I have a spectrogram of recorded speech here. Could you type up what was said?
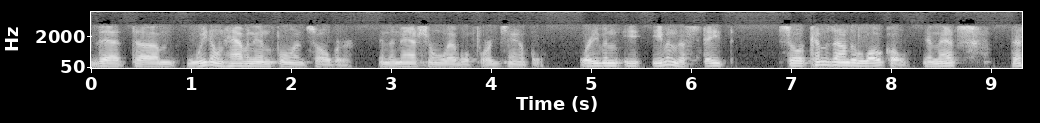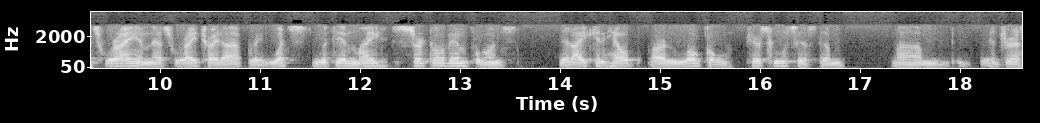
that um, we don't have an influence over the national level, for example, or even even the state. So it comes down to local, and that's that's where I am. That's where I try to operate. What's within my circle of influence that I can help our local Pierre school system um, address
